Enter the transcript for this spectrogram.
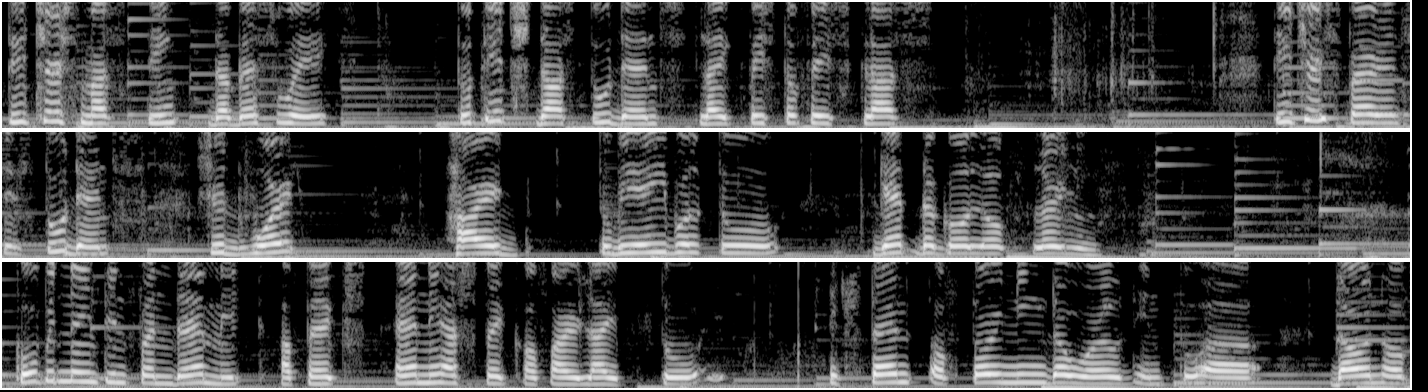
Teachers must think the best way to teach the students like face-to-face class. Teachers, parents, and students should work hard to be able to get the goal of learning. COVID-19 pandemic affects any aspect of our life to extent of turning the world into a dawn of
